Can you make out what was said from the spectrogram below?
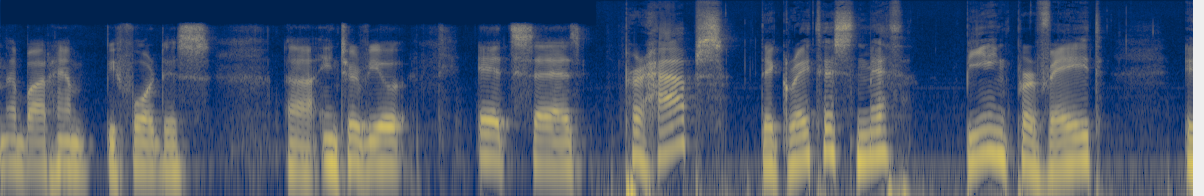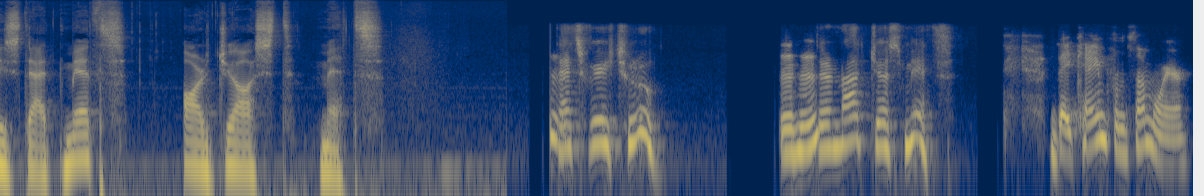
about him before this uh, interview. It says, "Perhaps the greatest myth being purveyed is that myths are just myths." That's very true. Mm-hmm. They're not just myths. They came from somewhere.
